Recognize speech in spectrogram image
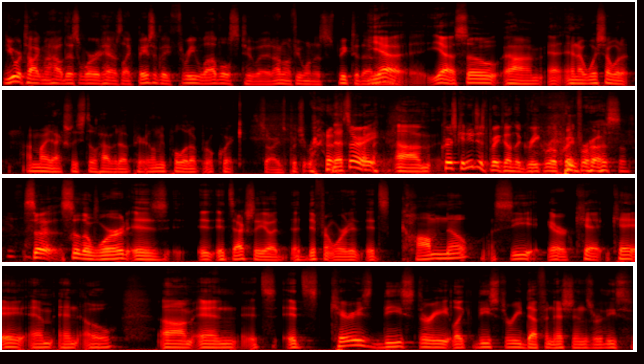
you were talking about how this word has like basically three levels to it. I don't know if you want to speak to that. Yeah, yeah. So, um, a- and I wish I would. I might actually still have it up here. Let me pull it up real quick. Sorry, just put you right. That's all right. Um, Chris, can you just break down the Greek real quick for us? so, so the word is it, it's actually a, a different word. It, it's kamno, c or k k a m n o, um, and it's it's carries these three like these three definitions or these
